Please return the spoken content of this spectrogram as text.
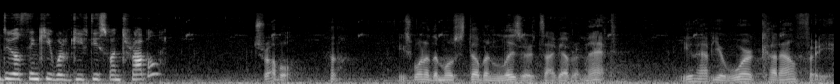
Do you think he will give this one trouble? Trouble? Huh. He's one of the most stubborn lizards I've ever met. You have your work cut out for you.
